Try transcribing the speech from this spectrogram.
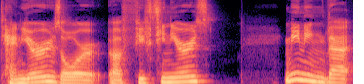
10 years or uh, 15 years? Meaning that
